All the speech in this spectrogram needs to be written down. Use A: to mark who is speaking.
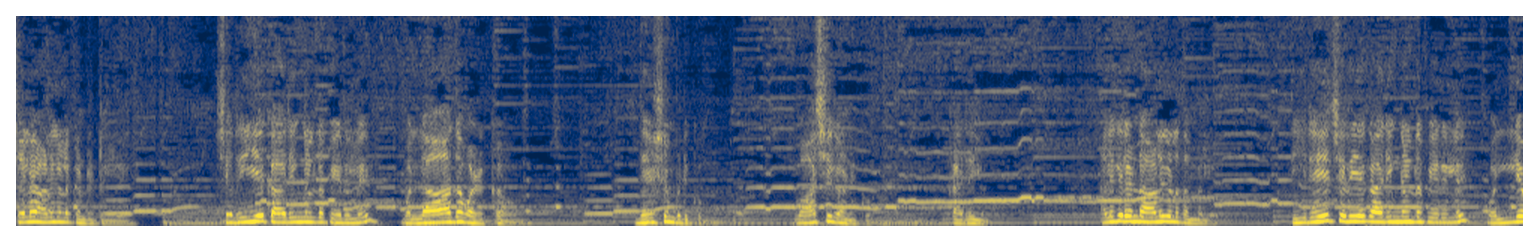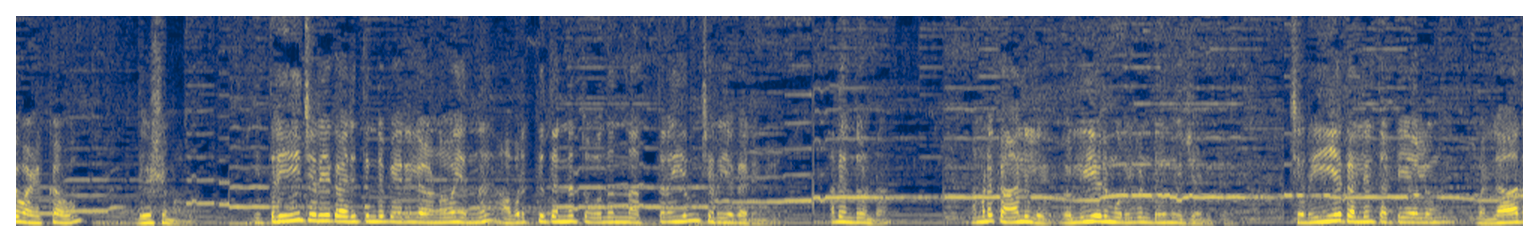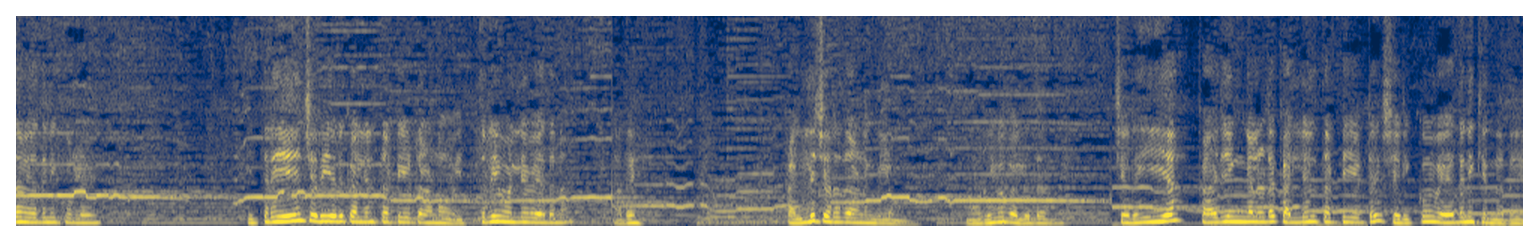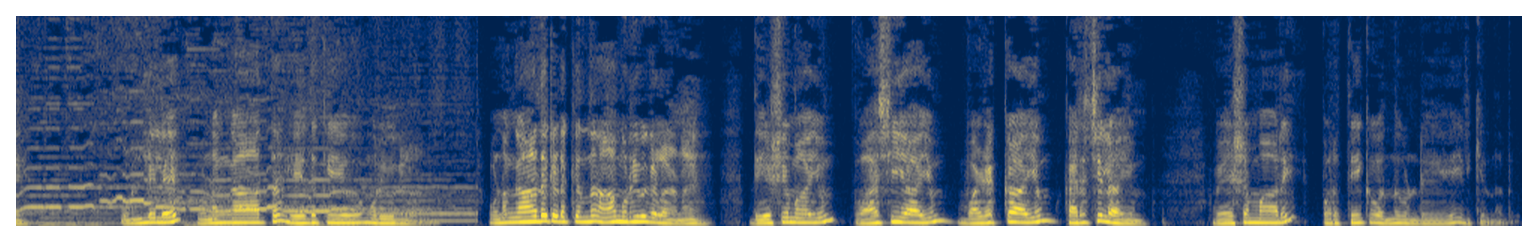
A: ചില ആളുകളെ കണ്ടിട്ടില്ലേ? ചെറിയ കാര്യങ്ങളുടെ പേരിൽ വല്ലാതെ വഴക്കാവും. ദേഷ്യം പിടിക്കും. വാശി കാണിക്കും. കരയും. അല്ലെങ്കിൽ രണ്ടാളുകൾ തമ്മിൽ തീരെ ചെറിയ കാര്യങ്ങളുടെ പേരിൽ വലിയ വഴക്കാവും ദേഷ്യമാവും. ഇത്രയും ചെറിയ കാര്യത്തിന്റെ പേരിലാണോ എന്ന് അവർക്ക് തന്നെ തോന്നുന്ന അത്രയും ചെറിയ കാര്യങ്ങൾ. അതെന്തുകൊണ്ടാ? നമ്മുടെ കാലിൽ വലിയൊരു മുറിവുണ്ട് എന്ന് വിചാരിക്കുക. ചെറിയ കല്ലിൽ തട്ടിയാലും വല്ലാതെ വേദനിക്കൂലേ ഇത്രയും ചെറിയൊരു കല്ലിൽ തട്ടിയിട്ടാണോ ഇത്രയും വലിയ വേദന? അതെ. കല്ല് ചെറുതാണെങ്കിലും മുറിവ് വലുതാണ്. ചെറിയ കാര്യങ്ങളുടെ കല്ലിൽ തട്ടിയിട്ട് ശരിക്കും വേദനിക്കുന്നത് ഉള്ളിലെ ഉണങ്ങാത്ത ഏതൊക്കെയോ മുറിവുകളാണ്. ഉണങ്ങാതെ കിടക്കുന്ന ആ മുറിവുകളാണ് ദേഷ്യമായും വാശിയായും വഴക്കായും കരച്ചിലായും വേഷം മാറി പുറത്തേക്ക് വന്നുകൊണ്ടേയിരിക്കുന്നത്.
